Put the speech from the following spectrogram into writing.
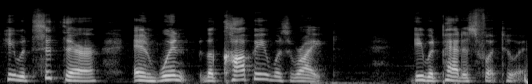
he would sit there, and when the copy was right, he would pat his foot to it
